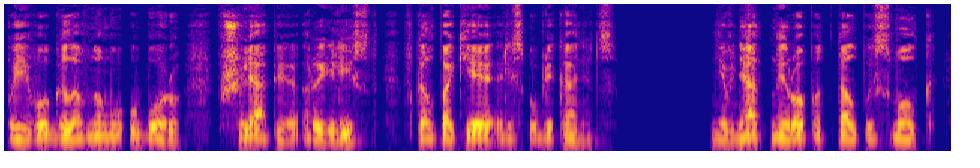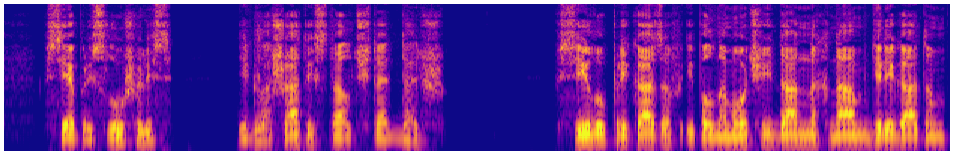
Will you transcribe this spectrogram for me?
по его головному убору, в шляпе роялист, в колпаке республиканец. Невнятный ропот толпы смолк, все прислушались, и глашатый стал читать дальше в силу приказов и полномочий, данных нам, делегатам,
